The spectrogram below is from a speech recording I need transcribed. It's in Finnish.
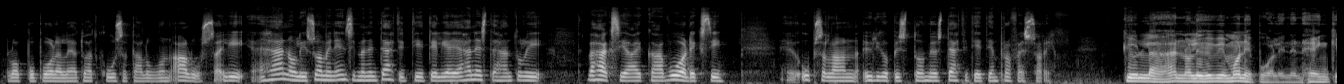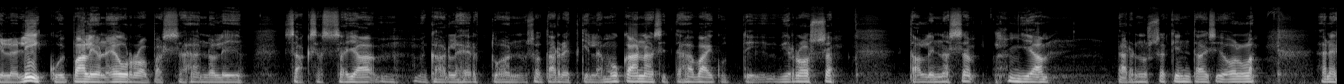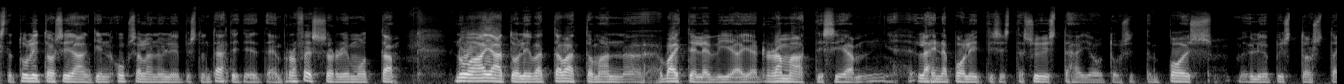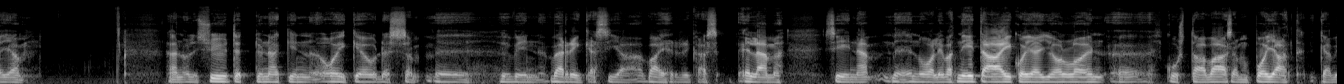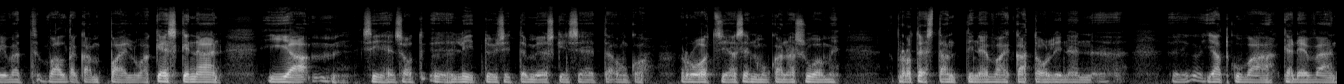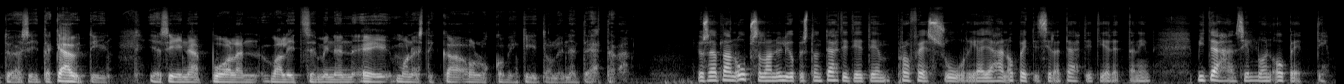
loppupuolella ja 1600-luvun alussa. Eli hän oli Suomen ensimmäinen tähtitieteilijä ja hänestä hän tuli vähäksi aikaa vuodeksi Uppsalan yliopistoon myös tähtitieteen professori. Kyllä, hän oli hyvin monipuolinen henkilö, liikkui paljon Euroopassa. Hän oli Saksassa ja Karle Herttuan sotaretkillä mukana. Sitten hän vaikutti Virossa, Tallinnassa ja Pärnussakin taisi olla. Hänestä tuli tosiaankin Uppsalan yliopiston tähtitieteen professori, mutta nuo ajat olivat tavattoman vaihtelevia ja dramaattisia. Lähinnä poliittisista syistä hän joutui sitten pois yliopistosta ja hän oli syytettynäkin oikeudessa hyvin värikäs ja vaiherikas elämä. Siinä nuo olivat niitä aikoja, jolloin Kustaa Vaasan pojat kävivät valtakamppailua keskenään ja siihen liittyy sitten myöskin se, että onko Ruotsi ja sen mukana Suomi protestanttinen vai katolinen jatkuvaa kädenvääntöä siitä käytiin. Ja siinä puolen valitseminen ei monestikaan ollut kovin kiitollinen tehtävä. Jos ajatellaan Uppsalan yliopiston tähtitieteen professuuria ja hän opetti siellä tähtitiedettä, niin mitä hän silloin opetti?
